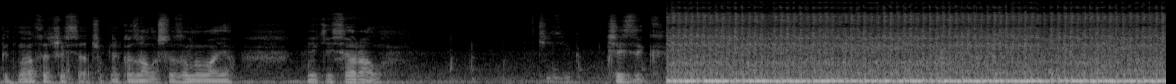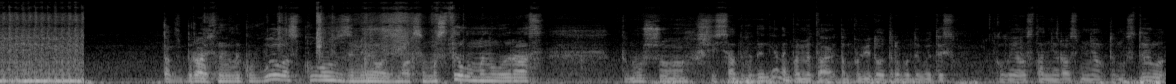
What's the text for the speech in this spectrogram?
1560, щоб не казало, що заливаю якийсь орал. Чизік. Чизик. Так, збираюсь на велику вилазку, замінили з Максом мастилу минулий раз, тому що 60 годин, я не пам'ятаю, там по відео треба дивитись, коли я останній раз міняв те мастило.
